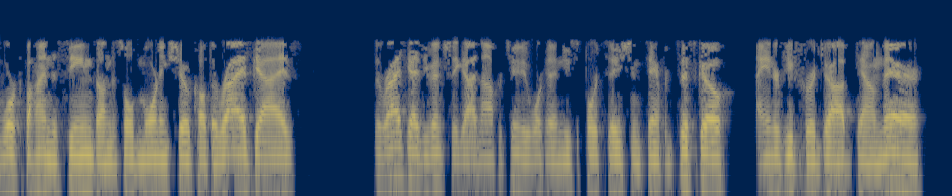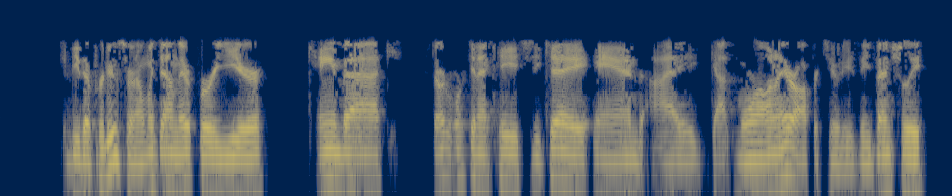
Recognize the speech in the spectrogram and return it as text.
work behind the scenes on this old morning show called The Rise Guys. the Rise guys eventually got an opportunity to work at a new sports station in San Francisco. I interviewed for a job down there to be their producer, and I went down there for a year, came back, started working at KHTK, and I got more on-air opportunities. And eventually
